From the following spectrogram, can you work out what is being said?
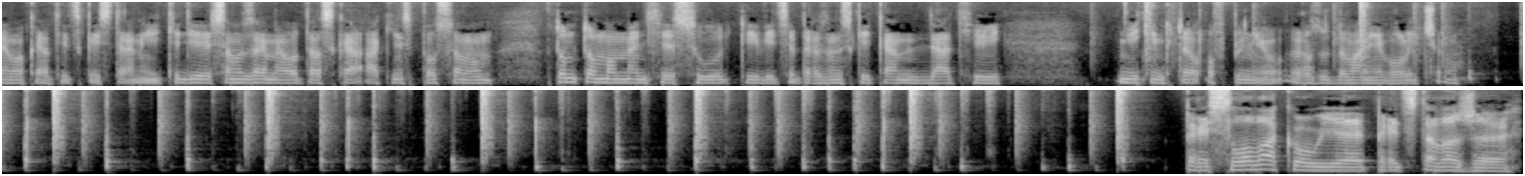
demokratickej strany. Keď je samozrejme otázka, akým spôsobom v tomto momente sú tí viceprezidentskí kandidáti niekým, kto ovplyvňujú rozhodovanie voličov. pre Slovákov je predstava, že,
